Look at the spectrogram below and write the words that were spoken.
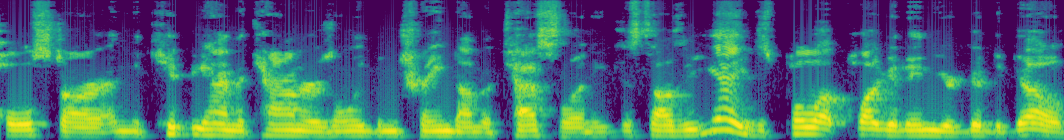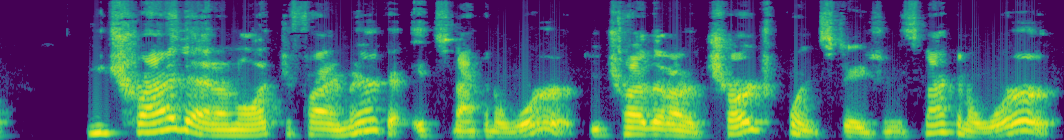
Polestar, and the kid behind the counter has only been trained on the Tesla, and he just tells you, yeah, you just pull up, plug it in, you're good to go you try that on Electrify America, it's not going to work. You try that on a charge point station, it's not going to work.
